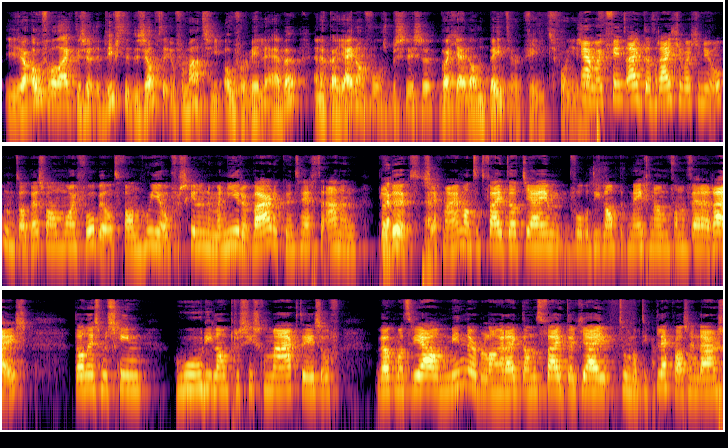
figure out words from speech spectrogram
je zou overal eigenlijk het liefste dezelfde informatie over willen hebben. En dan kan jij dan volgens beslissen wat jij dan beter vindt voor jezelf. Ja, maar ik vind eigenlijk dat rijtje wat je nu opnoemt al best wel een mooi voorbeeld van hoe je op verschillende manieren waarde kunt hechten aan een product, Ja, ja. zeg maar. Want het feit dat jij bijvoorbeeld die lamp hebt meegenomen van een verre reis, dan is misschien hoe die lamp precies gemaakt is of welk materiaal minder belangrijk dan het feit dat jij toen op die plek was en daar een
